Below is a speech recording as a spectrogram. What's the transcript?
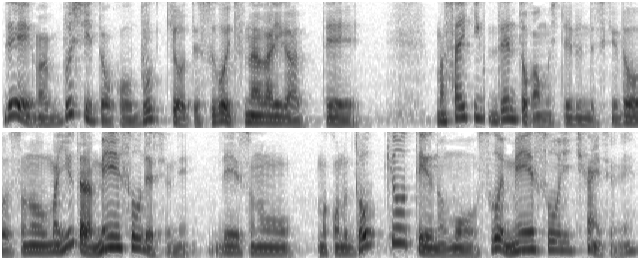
で、まあ、武士とこう仏教ってすごいつながりがあってまあ、最近禅とかもしてるんですけどその、まあ、言うたら瞑想ですよねでその、まあ、この独教っていうのもすごい瞑想に近いんですよね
